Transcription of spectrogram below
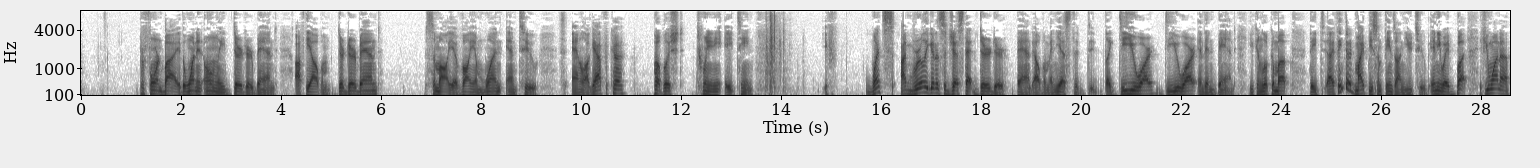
performed by the one and only Durdur Band off the album Durdur Band Somalia Volume 1 and 2, Analog Africa, published 2018. If once I'm really going to suggest that Durdur band album and yes the like D U R D U R and then band. You can look them up. They I think there might be some things on YouTube. Anyway, but if you want to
